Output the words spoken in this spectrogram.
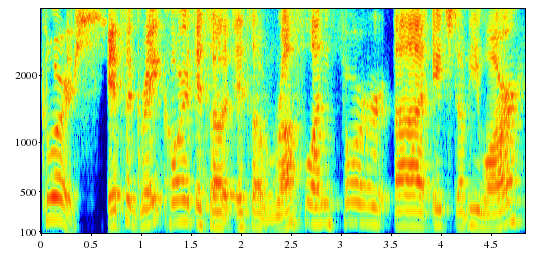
course. It's a great course. It's a it's a rough one for uh HWR.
